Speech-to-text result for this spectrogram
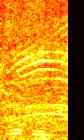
Thank you.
